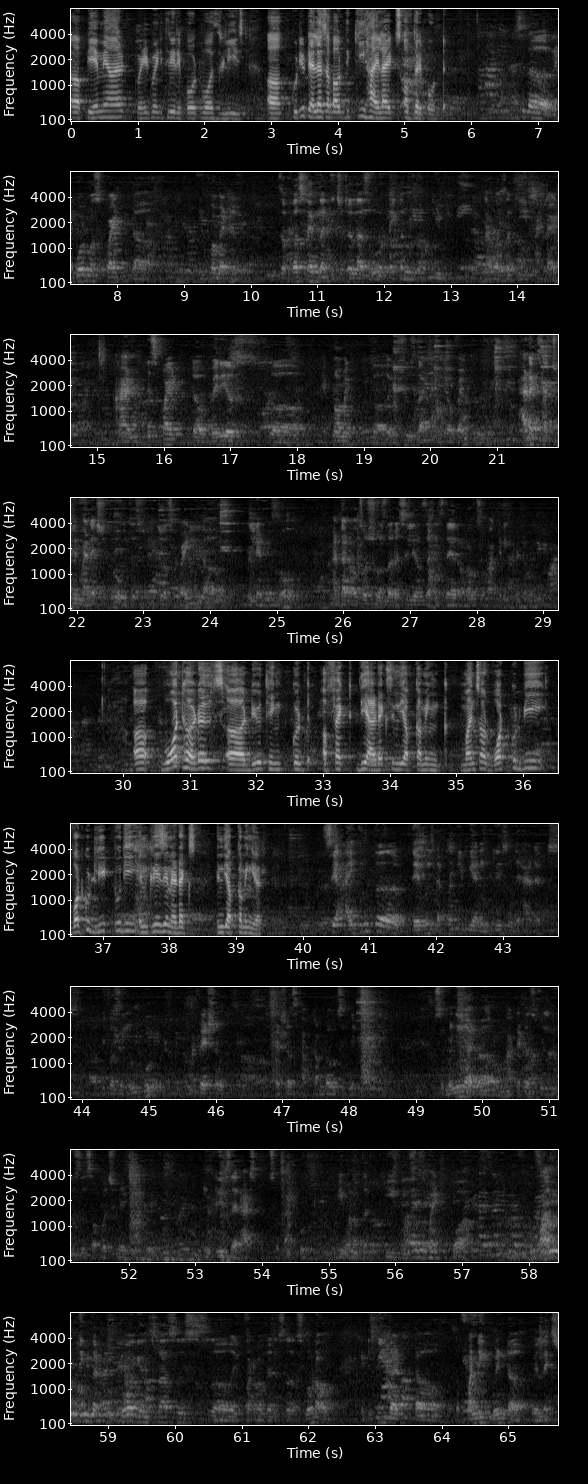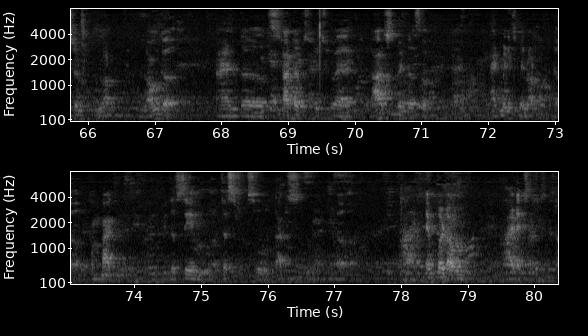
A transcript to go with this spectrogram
uh, PMAR 2023 report was released. Uh, could you tell us about the key highlights of the report? See, the report was quite uh, informative. It's the first time that digital has overtaken TV. That was the key highlight. And despite various economic uh, issues that India went through, ADEX actually managed to grow, which, which was quite uh, brilliant to know. And that also shows the resilience that is there amongst the marketing community. Uh, what hurdles uh, do you think could affect the ADEX in the upcoming months, or what could be what could lead to the increase in ADEX in the upcoming year? See, I think the, there will definitely be an increase in the ADEX uh, because the input inflation uh, pressures have come down significantly. So many uh, marketers will opportunity to increase their ad spend. So that could be one of the key reasons why to go up. One thing that will go against us is, uh, if at all there is a slowdown, it will be that uh, the funding winter will extend a lot longer and uh, startups which were large spenders of ad may not uh, come back with the same gesture. So that's uh, temper down ad expenses.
